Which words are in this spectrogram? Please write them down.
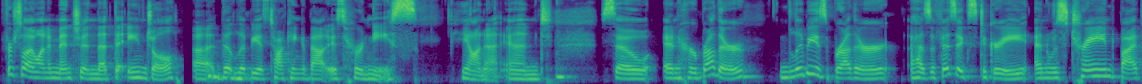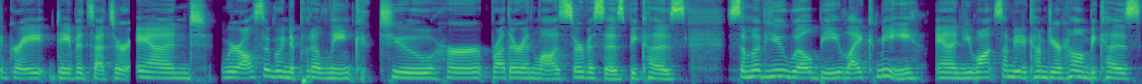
first of all, I want to mention that the angel uh, mm-hmm. that Libby is talking about is her niece, Kiana, and so and her brother Libby's brother has a physics degree and was trained by the great David Stetzer. And we're also going to put a link to her brother in law's services because some of you will be like me and you want somebody to come to your home because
